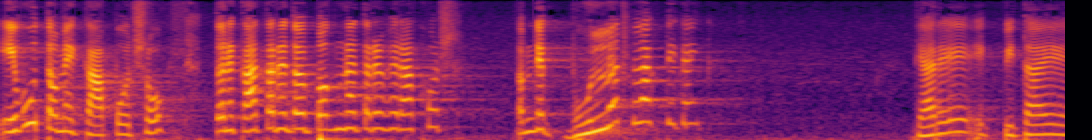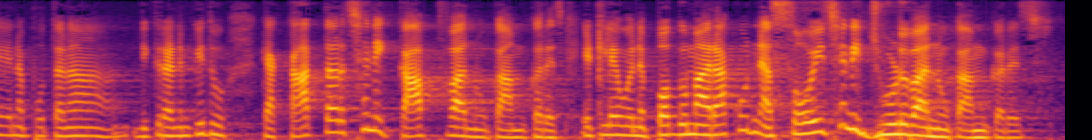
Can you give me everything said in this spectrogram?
એવું તમે કાપો છો. તો કાતરને તમે પગના તરફે રાખો છો? તમને ભૂલ નથી લાગતી કંઈક? ત્યારે એક પિતાએ એના પોતાના દીકરાને એમ કીધું કે આ કાતર છે ને કાપવાનું કામ કરે છે. એટલે હું એને પગમાં રાખું ને આ સોય છે ને જોડવાનું કામ કરે છે.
